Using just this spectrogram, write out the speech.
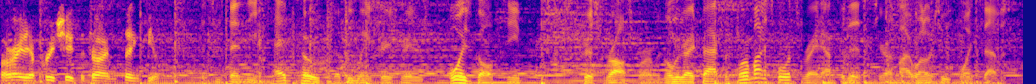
All right, I appreciate the time. Thank you. This has been the head coach of the Wayne Trace Raiders boys golf team, Chris Rosswurm, and we'll be right back with more of my sports right after this here on my 102.7.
